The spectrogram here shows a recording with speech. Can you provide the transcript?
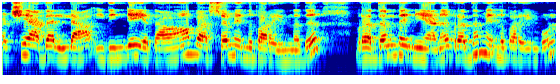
പക്ഷേ അതല്ല ഇതിന്റെ യഥാവശം എന്ന് പറയുന്നത് വ്രതം തന്നെയാണ്. വ്രതം എന്ന് പറയുമ്പോൾ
